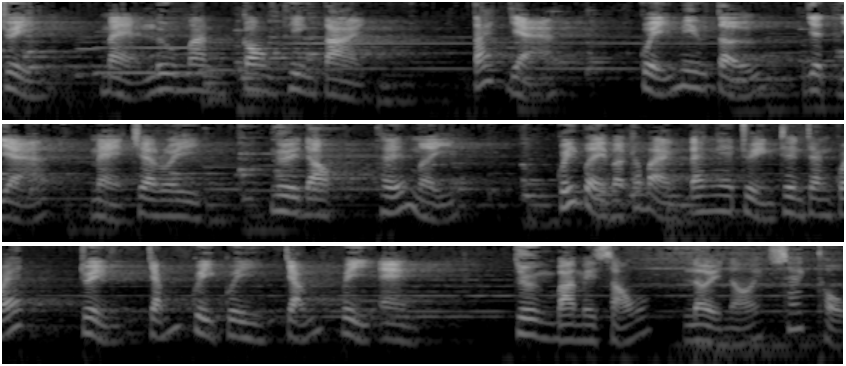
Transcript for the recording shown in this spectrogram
Truyện Mẹ Lưu Manh, Con Thiên Tài. Tác giả, Quỷ Miêu Tử. Dịch giả, Mẹ Cherry. Người đọc, Thế Mỹ. Quý vị và các bạn đang nghe truyện trên trang web truyện.qq.vn Chương 36 Lời nói sát thủ.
